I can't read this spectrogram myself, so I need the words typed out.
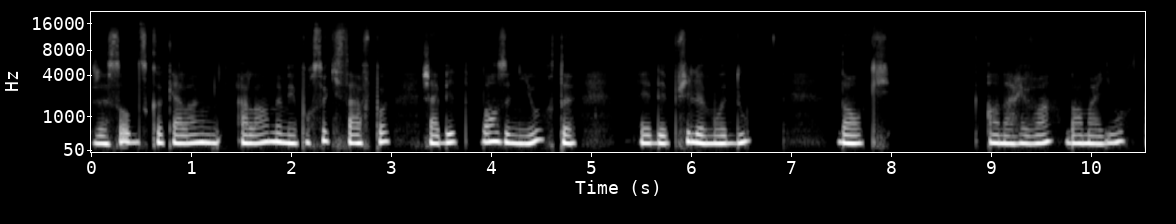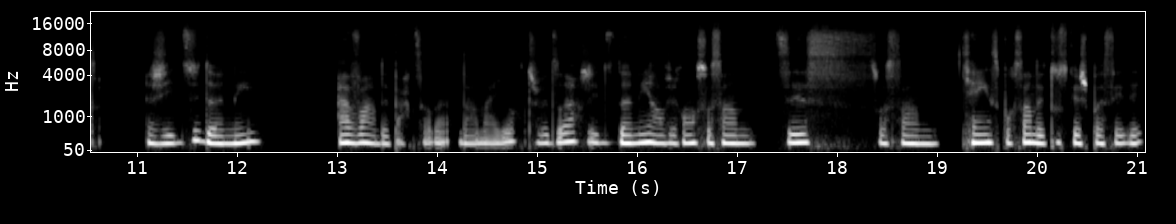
je saute du coq à l'âne, mais pour ceux qui savent pas, j'habite dans une yourte euh, depuis le mois d'août. Donc, en arrivant dans ma yourte, j'ai dû donner, avant de partir dans ma yourte, je veux dire, j'ai dû donner environ 70, 75% de tout ce que je possédais.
